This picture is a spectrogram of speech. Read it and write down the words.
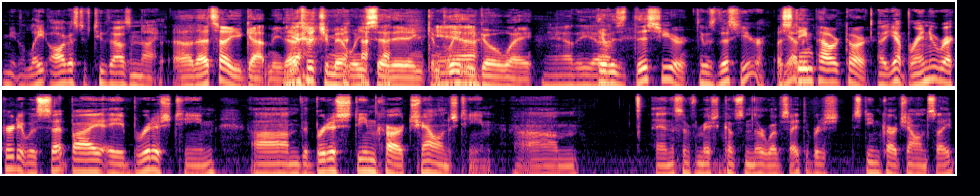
you know, late August of 2009. Uh, that's how you got me. That's Yeah. what you meant when you said they didn't completely Yeah. go away. Yeah, the uh, It was this year. it was this year. A Yeah, steam powered car. Uh, yeah, brand new record. It was set by a British team, um, the British Steam Car Challenge team. Um, and this information comes from their website, the British Steam Car Challenge site.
